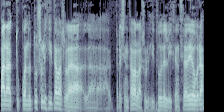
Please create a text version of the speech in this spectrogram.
para cuando tú solicitabas la, presentabas la solicitud de licencia de obra,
